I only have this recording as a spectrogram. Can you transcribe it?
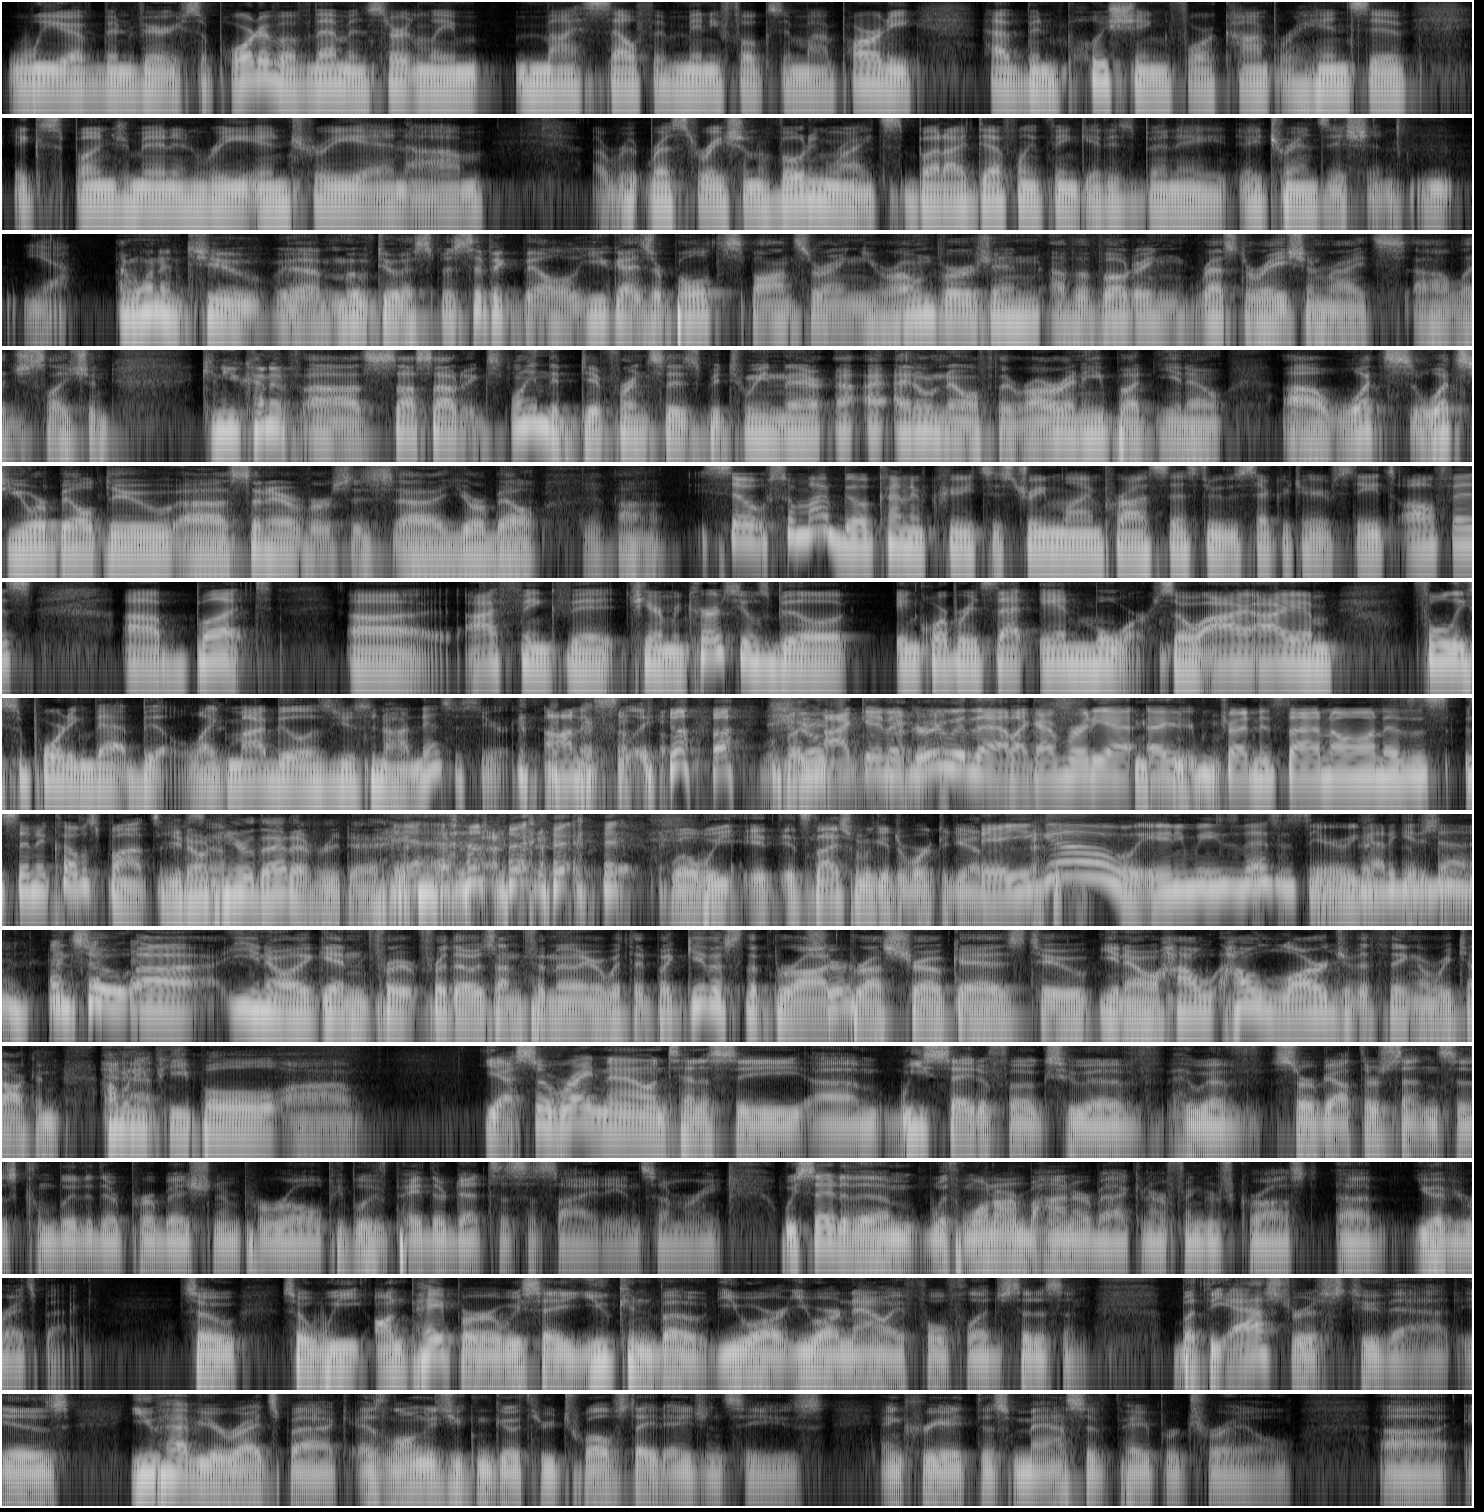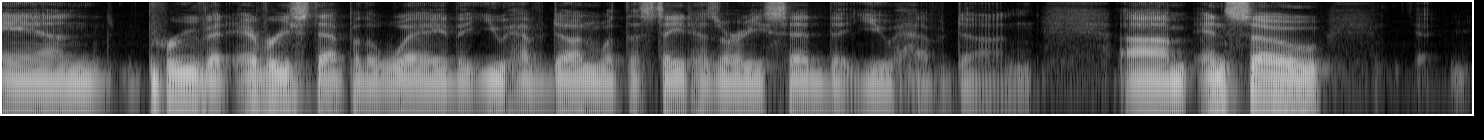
we have been very supportive of them, and certainly myself and many folks in my party have been pushing for comprehensive expungement and reentry and um, restoration of voting rights. But I definitely think it has been a, a transition. Mm, Yeah. I wanted to uh, move to a specific bill. You guys are both sponsoring your own version of a voting restoration rights uh, legislation. Can you kind of uh, suss out, explain the differences between there? I, I don't know if there are any, but you know, uh, what's what's your bill do, uh, Senator, versus uh, your bill? Uh, So, so my bill kind of creates a streamlined process through the Secretary of State's office, uh, but uh, I think that Chairman Curcio's bill incorporates that and more. So, I, I am fully supporting that bill. Like my bill is just not necessary, honestly. I can agree with that. Like I've already, I'm trying to sign on as a Senate co-sponsor. you don't so. hear that every day. Yeah. Well, we it, it's nice when we get to work together. There you go. Any means necessary. We got to get it done. And so, uh, you know, again, for, for those unfamiliar with it, but give us the broad Sure. brushstroke as to, you know, how, how large of a thing are we talking? How many people? Uh, Yeah, so right now in Tennessee, um, we say to folks who have who have served out their sentences, completed their probation and parole, people who've paid their debt to society. In summary, we say to them with one arm behind our back and our fingers crossed, uh, "You have your rights back." So, so we on paper we say you can vote. You are you are now a full fledged citizen. But the asterisk to that is you have your rights back as long as you can go through twelve state agencies and create this massive paper trail uh, and prove at every step of the way that you have done what the state has already said that you have done. Um, and so,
